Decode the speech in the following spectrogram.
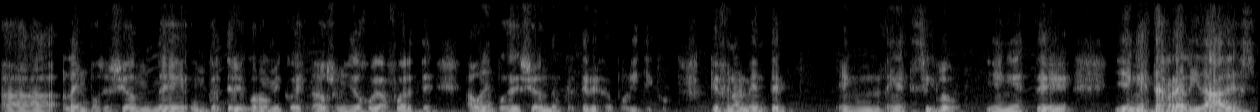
a la imposición de un criterio económico y Estados Unidos juega fuerte a una imposición de un criterio geopolítico, que finalmente en, este siglo y en, este, y en estas realidades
